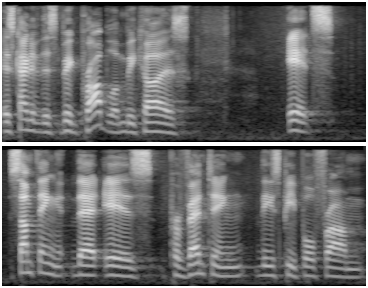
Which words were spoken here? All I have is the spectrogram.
is kind of this big problem because it's something that is preventing these people from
